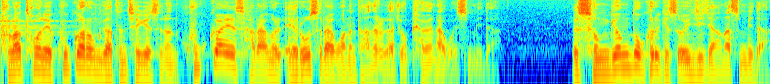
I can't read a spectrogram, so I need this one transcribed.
플라톤의 국가론 같은 책에서는 국가의 사랑을 에로스라고 하는 단어를 가지고 표현하고 있습니다. 성경도 그렇게 써지지 않았습니다.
